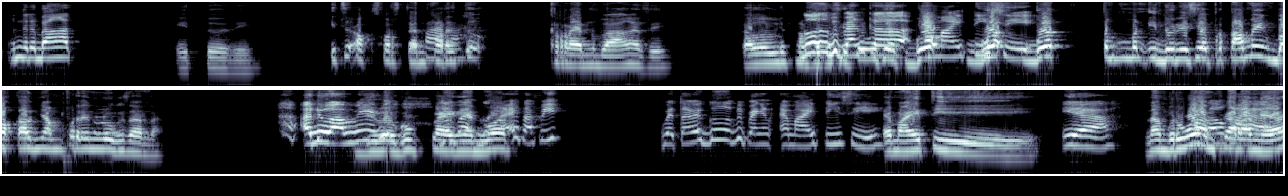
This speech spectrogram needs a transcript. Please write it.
bener banget. Itu sih. Itu Oxford Stanford Parah. itu keren banget sih. Kalau lu Gue lebih pengen ke gua MIT gua sih. gua temen Indonesia pertama yang bakal nyamperin lu ke sana. Aduh, amin. Gila gue Gua pengen pe- banget eh tapi btw gue lebih pengen MIT sih. MIT. Iya. Number Gak one tau sekarang kayak ya.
